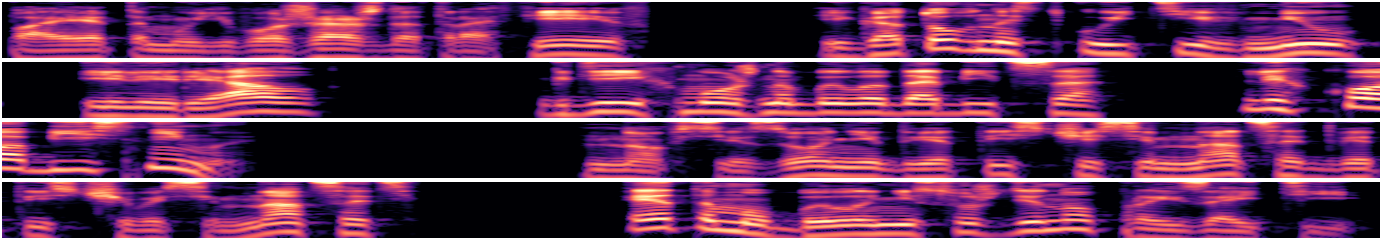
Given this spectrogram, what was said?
Поэтому его жажда трофеев и готовность уйти в Мю или Реал, где их можно было добиться, легко объяснимы. Но в сезоне 2017-2018 этому было не суждено произойти.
